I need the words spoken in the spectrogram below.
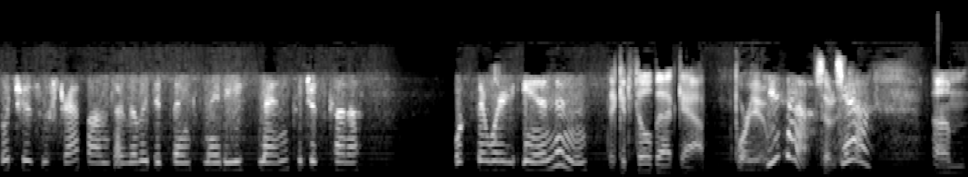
butches with strap-ons, I really did think maybe men could just kind of work their way in and They could fill that gap for you, yeah, so to speak. yeah. Um,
